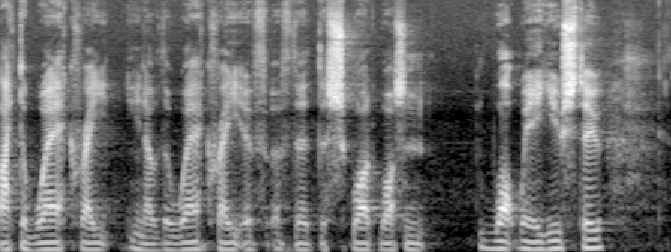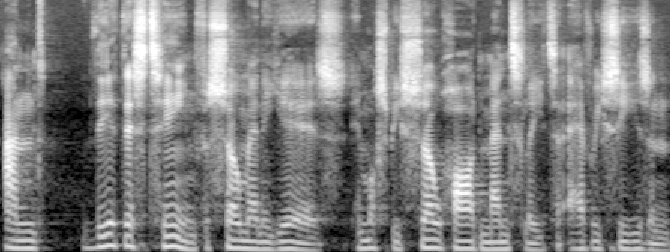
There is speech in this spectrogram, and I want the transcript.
like the work rate, you know, the work rate of, of the, the squad wasn't what we're used to. And the, this team for so many years, it must be so hard mentally to every season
